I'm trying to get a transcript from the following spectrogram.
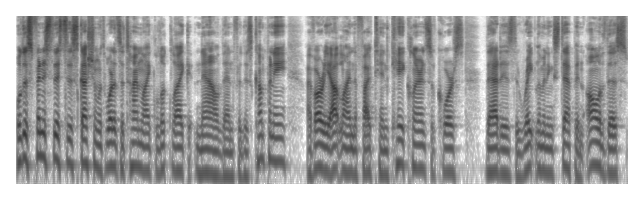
We'll just finish this discussion with what does the timeline look like now then for this company. I've already outlined the 510K clearance, of course. That is the rate limiting step in all of this.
